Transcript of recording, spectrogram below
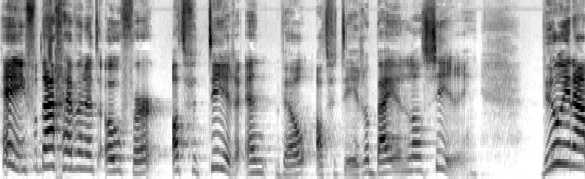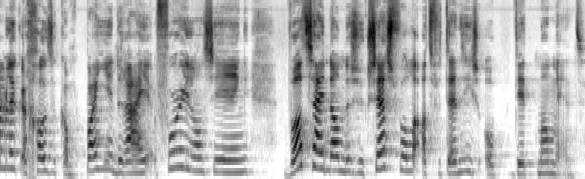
Hey, vandaag hebben we het over adverteren en wel adverteren bij een lancering. Wil je namelijk een grote campagne draaien voor je lancering? Wat zijn dan de succesvolle advertenties op dit moment?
